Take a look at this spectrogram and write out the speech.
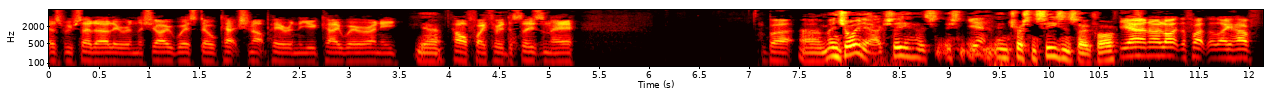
as we've said earlier in the show, we're still catching up here in the UK. We're only Yeah. halfway through the season here. But Um, enjoying it, actually. It's, it's Yeah. an interesting season so far. Yeah, and I like the fact that they have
